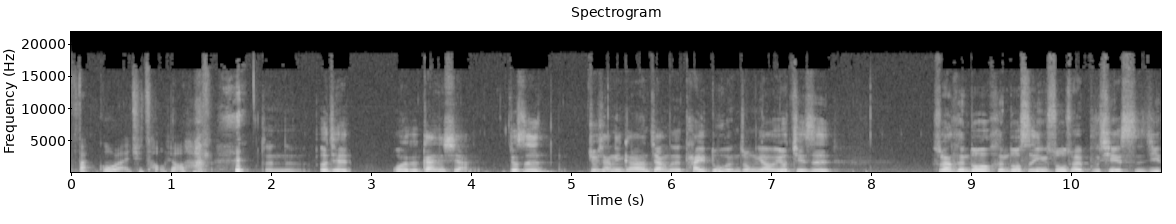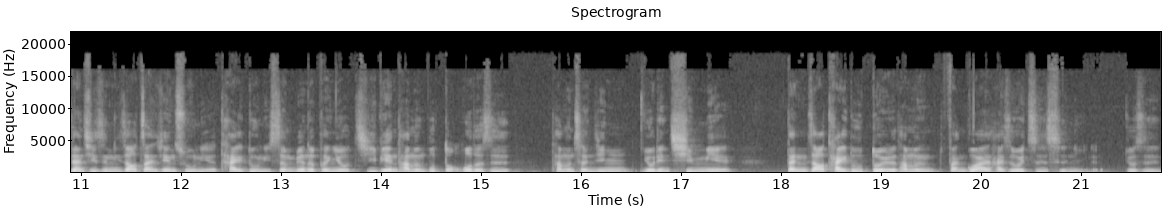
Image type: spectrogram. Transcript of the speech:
反过来去嘲笑他们，真的，而且。我有个感想，就是就像你刚刚讲的态度很重要，尤其是虽然很多很多事情说出来不切实际，但其实你只要展现出你的态度，你身边的朋友，即便他们不懂，或者是他们曾经有点轻蔑，但你只要态度对了，他们反过来还是会支持你的。就是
